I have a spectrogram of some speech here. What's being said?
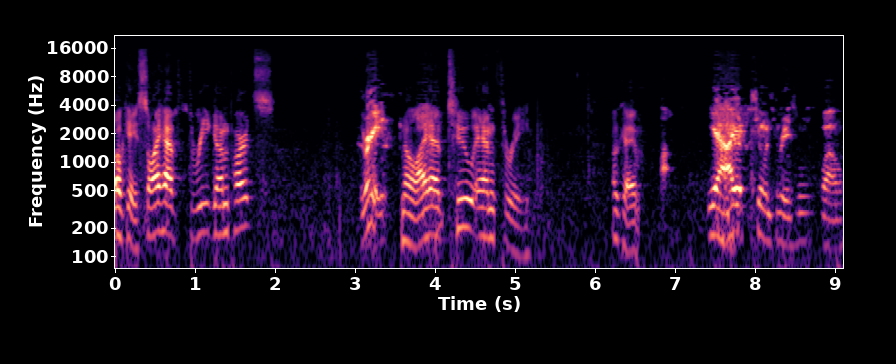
Okay, so I have three gun parts? Three. No, I have two and three. Okay. Uh, yeah, I have two and three as well.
